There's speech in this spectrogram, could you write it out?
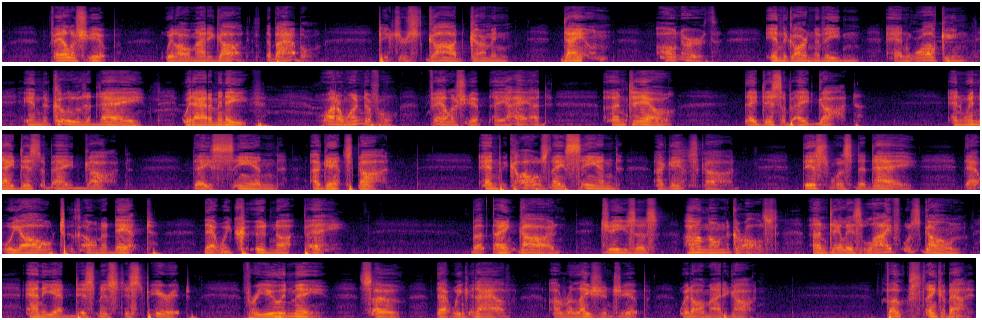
fellowship with Almighty God. The Bible pictures God coming down on earth in the Garden of Eden and walking in the cool of the day with Adam and Eve. What a wonderful fellowship they had until they disobeyed God. And when they disobeyed God, they sinned against God. And because they sinned against God, this was the day that we all took on a debt that we could not pay. But thank God, Jesus hung on the cross until his life was gone and he had dismissed his spirit for you and me so that we could have a relationship with Almighty God. Folks, think about it.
